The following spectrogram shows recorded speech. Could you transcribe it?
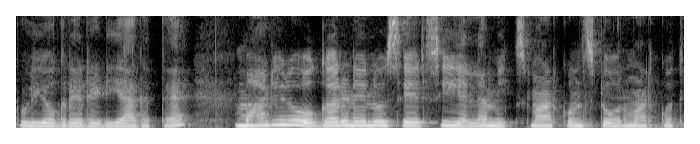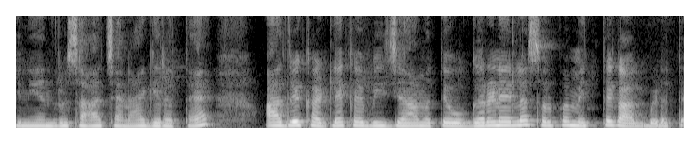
ಪುಳಿಯೋಗರೆ ರೆಡಿ ಆಗುತ್ತೆ. ಮಾಡಿರೋ ಒಗ್ಗರಣೆನೂ ಸೇರಿಸಿ ಎಲ್ಲ ಮಿಕ್ಸ್ ಮಾಡ್ಕೊಂಡು ಸ್ಟೋರ್ ಮಾಡ್ಕೋತೀನಿ ಅಂದರೂ ಸಹ ಚೆನ್ನಾಗಿರುತ್ತೆ. ಆದರೆ ಕಡಲೆಕಾಯಿ ಬೀಜ ಮತ್ತು ಒಗ್ಗರಣೆ ಎಲ್ಲ ಸ್ವಲ್ಪ ಮೆತ್ತಗೆ ಆಗಿಬಿಡುತ್ತೆ.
